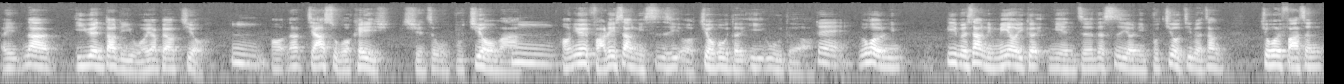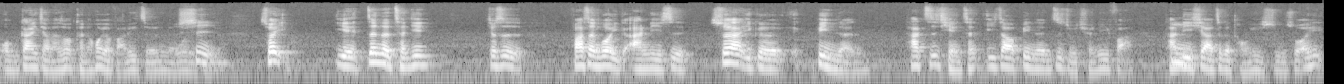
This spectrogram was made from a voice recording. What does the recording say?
哎，那医院到底我要不要救？嗯，哦，那家属我可以选择我不救吗？嗯，哦，因为法律上你是有救护的义务的哦。对，如果你基本上你没有一个免责的事由，你不救，基本上就会发生我们刚才讲的说可能会有法律责任的问题。是，所以也真的曾经就是发生过一个案例是，虽然一个病人他之前曾依照病人自主权利法，他立下这个同意书，说，哎、欸，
